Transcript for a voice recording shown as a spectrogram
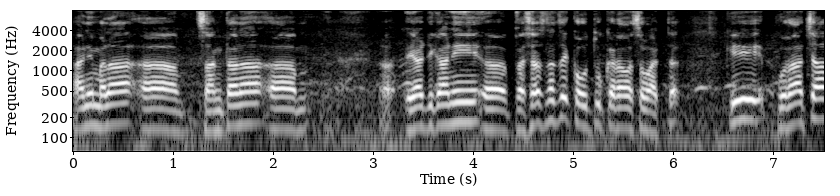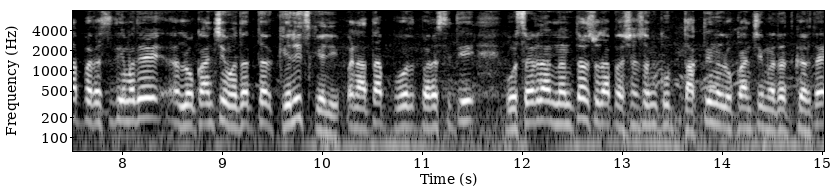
आणि मला सांगताना या ठिकाणी प्रशासनाचे कौतुक करावं असं वाटतं की पुराच्या परिस्थितीमध्ये लोकांची मदत तर केलीच केली पण आता पूर परिस्थिती ओसरल्यानंतर सुद्धा प्रशासन खूप ताकदीनं लोकांची मदत करते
